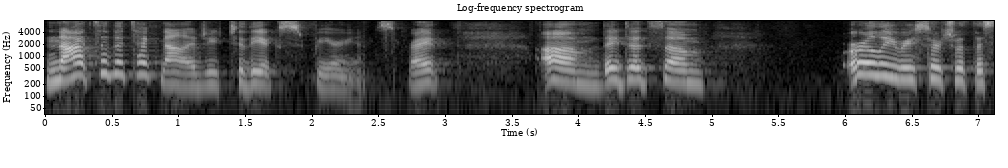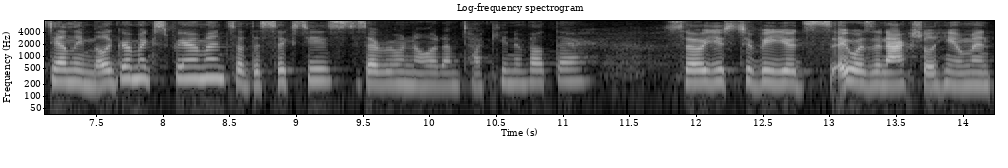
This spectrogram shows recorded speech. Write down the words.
not to the technology, to the experience, right? Um, they did some early research with the Stanley Milgram experiments of the 60s. Does everyone know what I'm talking about there? So it used to be, you'd, it was an actual human.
